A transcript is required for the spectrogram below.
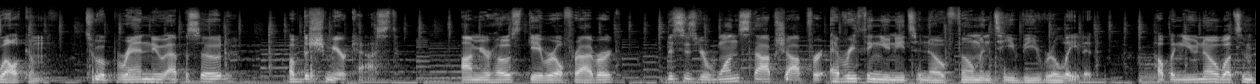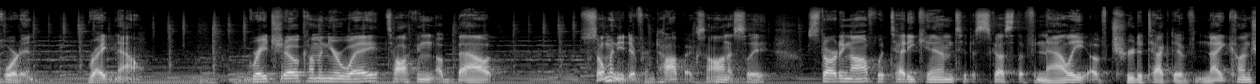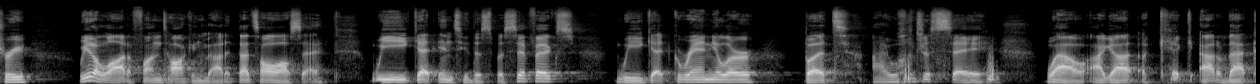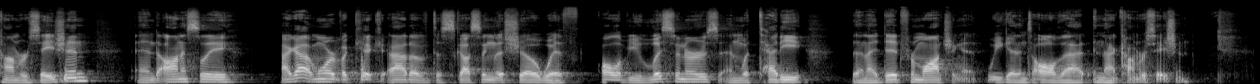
Welcome to a brand new episode of the Schmearcast. I'm your host, Gabriel Frieberg. This is your one stop shop for everything you need to know film and TV related, helping you know what's important right now. Great show coming your way, talking about so many different topics, honestly. Starting off with Teddy Kim to discuss the finale of True Detective Night Country. We had a lot of fun talking about it, that's all I'll say. We get into the specifics, we get granular, but I will just say, wow, I got a kick out of that conversation. And honestly, I got more of a kick out of discussing the show with all of you listeners and with Teddy than I did from watching it. We get into all that in that conversation.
